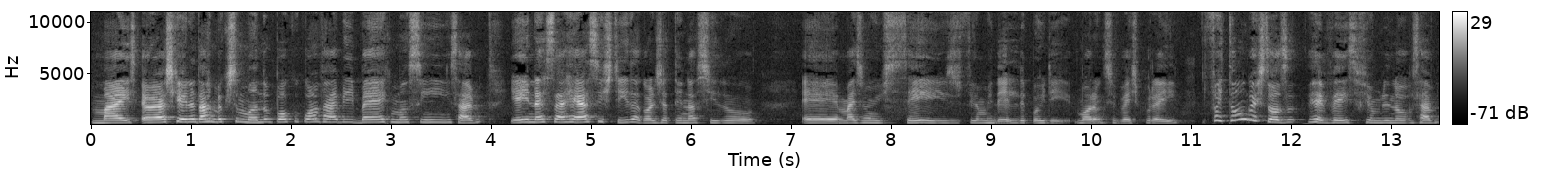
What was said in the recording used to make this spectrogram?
Mas eu acho que eu ainda tava me acostumando um pouco com a vibe Bergman, assim, sabe? E aí nessa reassistida, agora já tendo assistido é, mais uns seis filmes dele, depois de Morango Silvestre por aí. Foi tão gostoso rever esse filme de novo, sabe?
